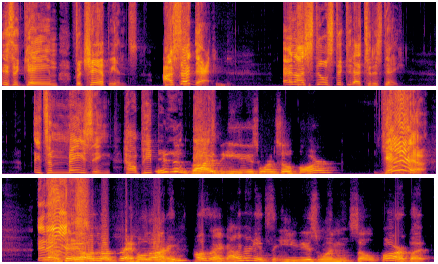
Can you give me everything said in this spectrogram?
is a game for champions. I said that. And I still stick to that to this day. It's amazing how people Isn't Rise the easiest one so far? Yeah. It Yeah, is. okay, I was about to say, hold on. I was like, I heard it's the easiest one so far, but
